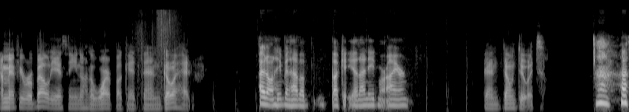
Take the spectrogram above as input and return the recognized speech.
I mean, if you're rebellious and you know how to water bucket, then go ahead. I don't even have a bucket yet. I need more iron. Then don't do it.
